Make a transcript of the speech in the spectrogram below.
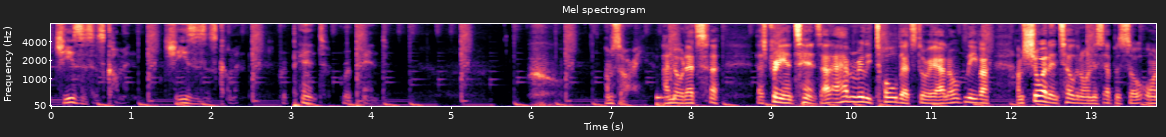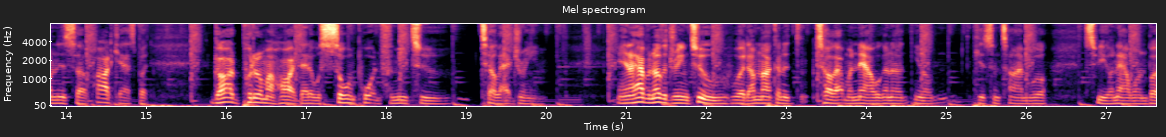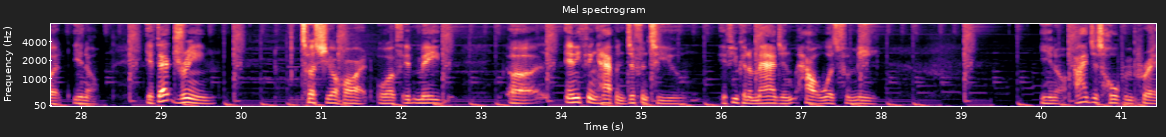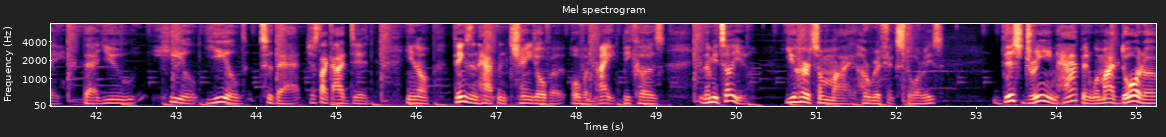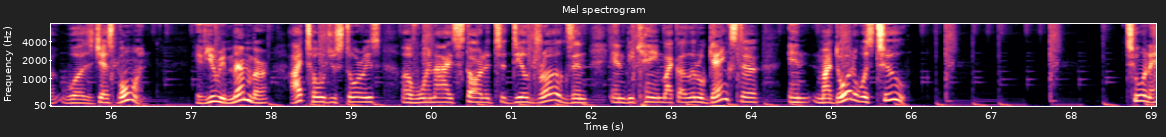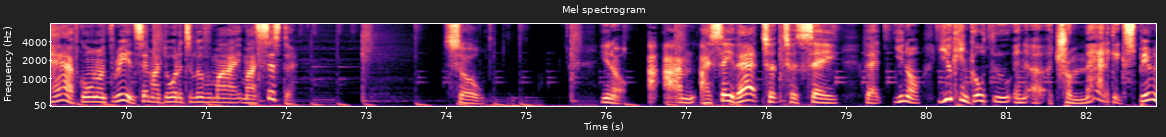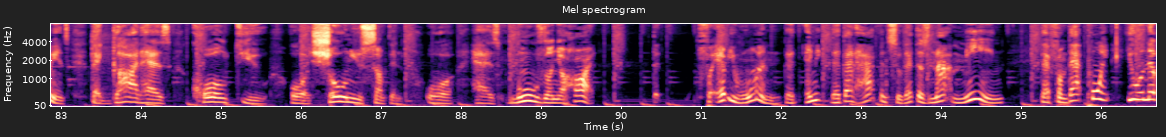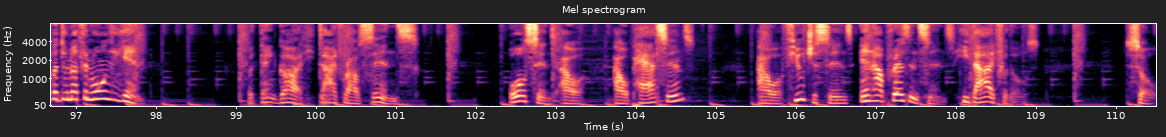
Jesus is coming. Jesus is coming. Repent, repent. Whew. I'm sorry. I know that's uh, that's pretty intense. I, I, haven't really told that story. I don't believe I. I'm sure I didn't tell it on this episode on this uh, podcast, but God put it on my heart that it was so important for me to tell that dream. And I have another dream too, but I'm not going to tell that one now. We're going to, you know, give some time. We'll speak on that one. But, you know, if that dream touched your heart or if it made uh, anything happen different to you, if you can imagine how it was for me, you know, I just hope and pray that you heal, yield to that, just like I did. You know, things didn't happen change over overnight because let me tell you, you heard some of my horrific stories. This dream happened when my daughter was just born. If you remember, I told you stories of when I started to deal drugs and and became like a little gangster and my daughter was 2 two and a half, going on three, and sent my daughter to live with my my sister. So, you know, I, am I say that to to say that you know you can go through an, a, a traumatic experience that God has called you or shown you something or has moved on your heart. That for everyone that any that that happens to, that does not mean that from that point you will never do nothing wrong again. But thank God he died for our sins. All sins, our our past sins, our future sins, and our present sins. He died for those. So,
